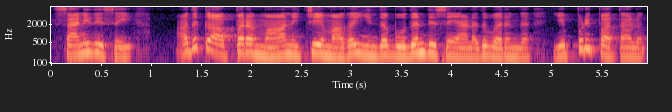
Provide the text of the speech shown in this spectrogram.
சனி திசை அதுக்கு அப்புறமா நிச்சயமாக இந்த புதன் திசையானது வருங்க. எப்படி பார்த்தாலும்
